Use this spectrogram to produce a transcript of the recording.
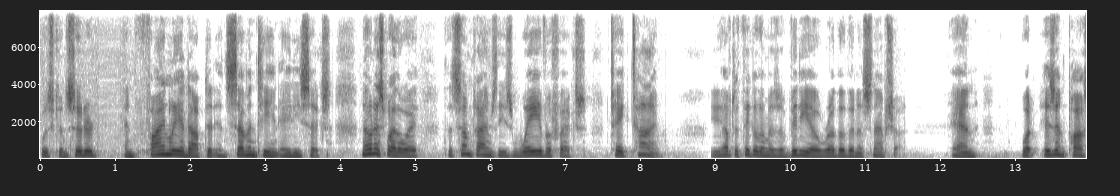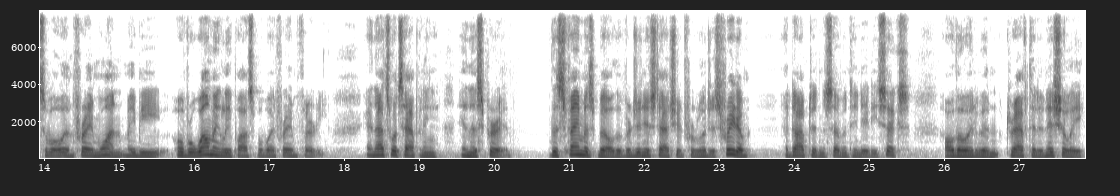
was considered and finally adopted in 1786. Notice, by the way, that sometimes these wave effects take time. You have to think of them as a video rather than a snapshot. And what isn't possible in frame one may be overwhelmingly possible by frame 30. And that's what's happening in this period. This famous bill, the Virginia Statute for Religious Freedom, adopted in 1786, although it had been drafted initially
